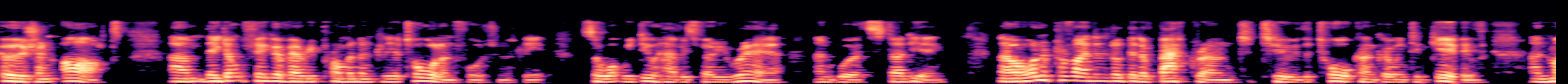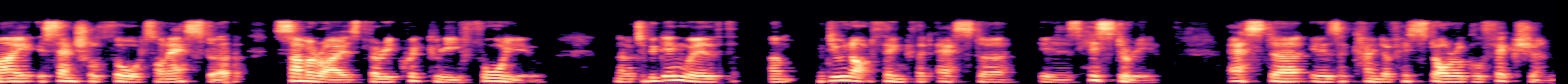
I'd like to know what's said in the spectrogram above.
Persian art. Um, they don't figure very prominently at all, unfortunately. So what we do have is very rare and worth studying. Now, I want to provide a little bit of background to the talk I'm going to give and my essential thoughts on Esther summarized very quickly for you. Now, to begin with, um, I do not think that Esther is history. Esther is a kind of historical fiction.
